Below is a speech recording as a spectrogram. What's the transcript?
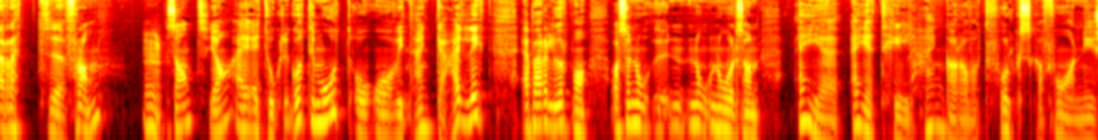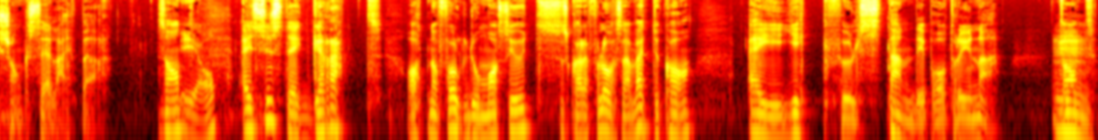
rett eh, fram. Mm. Sant? Ja, jeg, jeg tok det godt imot, og, og vi tenker helt likt. Jeg bare lurer på Altså, nå, nå, nå er det sånn jeg, jeg er tilhenger av at folk skal få en ny sjanse, Leif Berr. Sant? Ja. Jeg syns det er greit at når folk dummer seg ut, så skal de få lov å si vet du hva, jeg gikk fullstendig på trynet. Sant?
